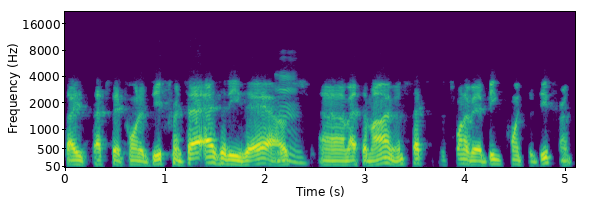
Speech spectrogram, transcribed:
they, that's their point of difference, as it is ours mm. um, at the moment. That's, that's one of our big points of difference,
